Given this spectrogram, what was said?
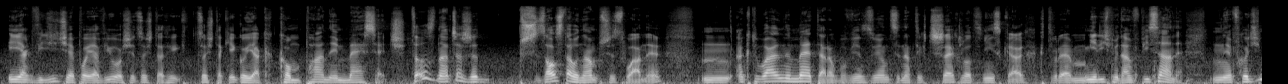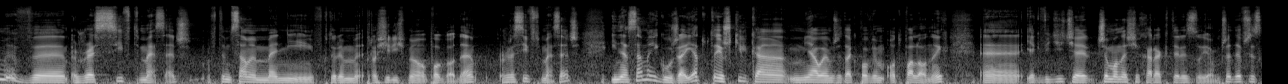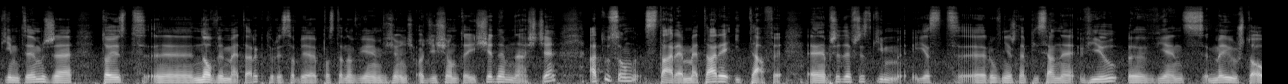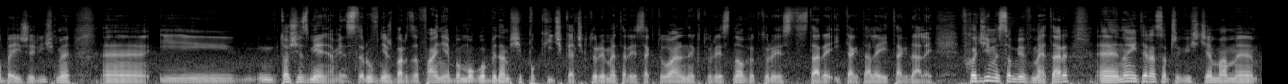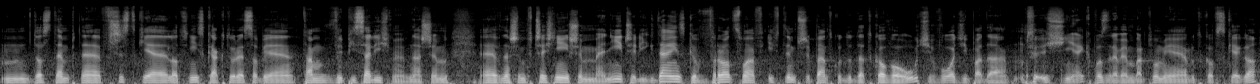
I jak widzicie, pojawiło się coś, coś takiego jak company message. To oznacza, że został nam przysłany mm, aktualny metar obowiązujący na tych trzech lotniskach, które mieliśmy tam wpisane. Mm, wchodzimy w Received Message, w tym samym menu, w którym prosiliśmy o pogodę, Received Message i na samej górze, ja tutaj już kilka miałem, że tak powiem, odpalonych. E, jak widzicie, czym one się charakteryzują? Przede wszystkim tym, że to jest e, nowy metar, który sobie postanowiłem wziąć o 10.17, a tu są stare metary i tafy. E, przede wszystkim jest również napisane view, y, więc my już to obejrzeliśmy e, i to się zmienia, więc również bardzo fajnie, bo mogłoby nam się pokićkać, który metar jest aktualny, który jest nowy, który jest stary i tak dalej, i tak dalej. Wchodzimy sobie w metar, e, no i teraz oczywiście mamy mm, dostępne wszystkie lotniska, które sobie tam wypisaliśmy w naszym, e, w naszym wcześniejszym menu, czyli Gdańsk, Wrocław i w tym przypadku dodatkowo Łódź. W Łodzi pada śnieg, pozdrawiam Bartłomieja Rutkowskiego.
